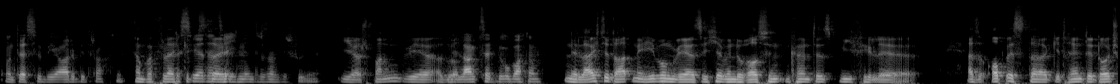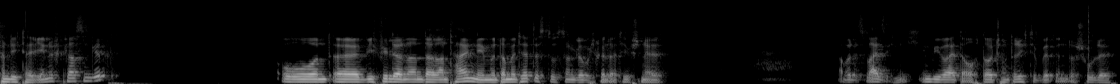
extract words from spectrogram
Und das über Jahre betrachten. Aber vielleicht Das wäre da tatsächlich eine interessante Studie. ja spannend. Wär, also Eine Langzeitbeobachtung. eine leichte Datenerhebung wäre sicher, wenn du rausfinden könntest, wie viele, also ob es da getrennte Deutsch- und Italienisch-Klassen gibt. Und äh, wie viele dann daran teilnehmen. Damit hättest du es dann, glaube ich, relativ schnell. Aber das weiß ich nicht, inwieweit da auch Deutsch unterrichtet wird in der Schule.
